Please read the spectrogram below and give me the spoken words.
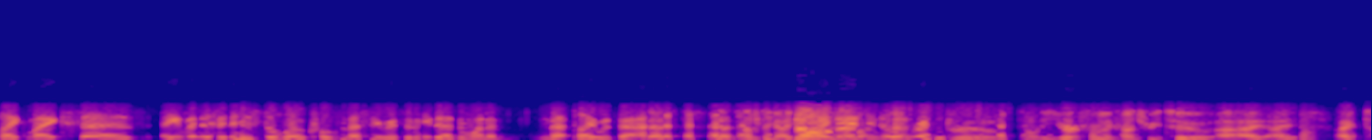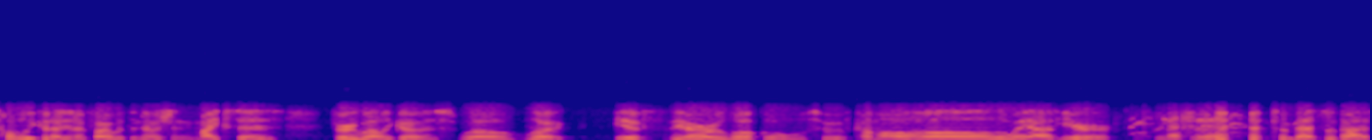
like Mike says, even if it is the locals messing with him, he doesn't want to play with that. That's- that's something I can no identify that's, with. that's true. Tony you're from the country too I I I totally could identify with the notion Mike says very well he goes well look if there are locals who have come all the way out here mess with to mess with us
